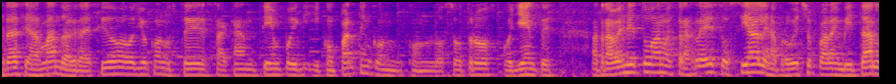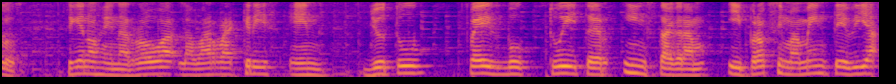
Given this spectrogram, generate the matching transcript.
gracias Armando, agradecido yo con ustedes, sacan tiempo y, comparten con, con, los otros oyentes a través de todas nuestras redes sociales. Aprovecho para invitarlos. Síguenos en arroba la barra Cris en YouTube, Facebook, Twitter, Instagram y próximamente vía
